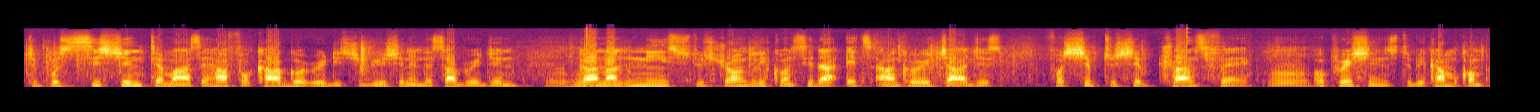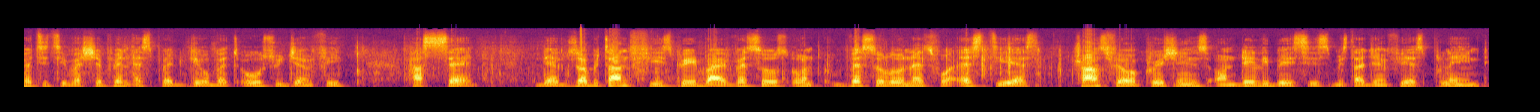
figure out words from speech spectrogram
to position Tema as a hub for cargo redistribution in the sub-region, mm-hmm. Ghana needs to strongly consider its anchorage charges for ship-to-ship transfer mm. operations to become competitive. A shipping expert Gilbert Osu Jemfi has said the exorbitant fees paid by vessels own, vessel owners for STS transfer operations on daily basis, Mr. Jemfi explained,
